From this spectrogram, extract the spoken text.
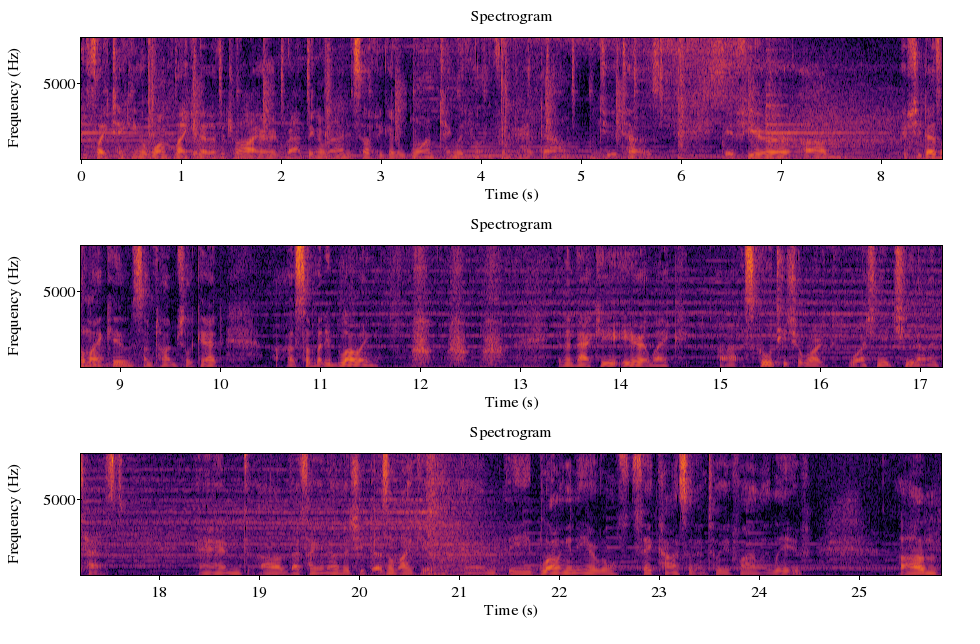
It's like taking a warm blanket out of a dryer and wrapping around yourself. You get a warm, tingly feeling from your head down to your toes. If you're, um, if she doesn't like you, sometimes she'll get uh, somebody blowing in the back of your ear, like uh, a school teacher watch, watching you cheat on a test. And uh, that's how you know that she doesn't like you. And the blowing in the ear will stay constant until you finally leave. Um,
